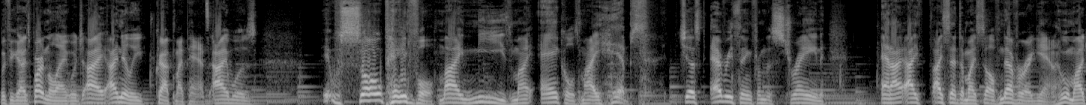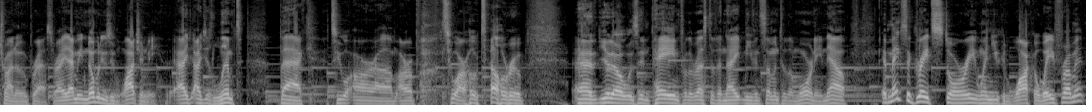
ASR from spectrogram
with you guys. Pardon the language. I, I nearly crapped my pants. I was, it was so painful. My knees, my ankles, my hips, just everything from the strain and I, I, I, said to myself, never again. Who am I trying to impress, right? I mean, nobody was even watching me. I, I just limped back to our, um, our, to our hotel room and, you know, was in pain for the rest of the night and even some into the morning. Now, it makes a great story when you can walk away from it,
